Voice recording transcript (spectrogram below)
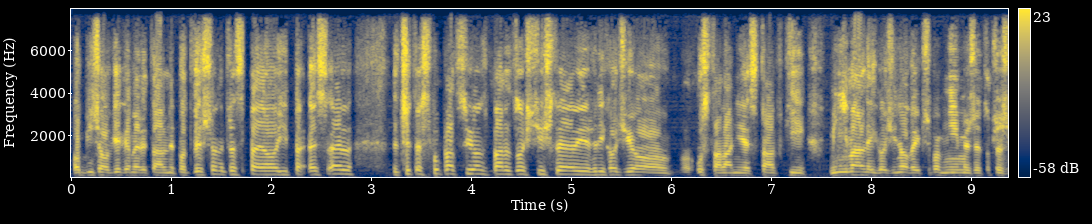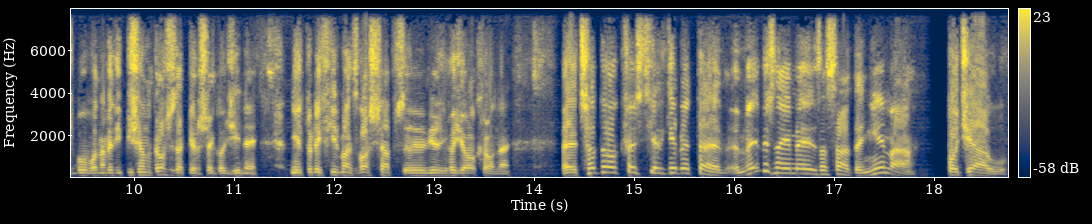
obniżał wiek emerytalny podwyższony przez PO i PSL, czy też współpracując bardzo ściśle, jeżeli chodzi o ustalanie stawki minimalnej godzinowej. Przypomnijmy, że to przecież było nawet i 50 groszy za pierwsze godziny w niektórych firmach, zwłaszcza jeżeli chodzi o ochronę. E, Co do kwestii LGBT, my wyznajemy zasadę, nie ma podziału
